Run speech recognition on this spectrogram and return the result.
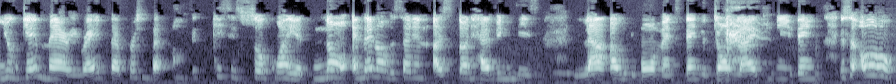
you get married right that person's like oh the kiss is so quiet no and then all of a sudden I start having these loud moments then you don't like me then you say oh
